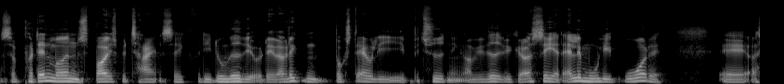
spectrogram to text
så på den måde en spøjs betegnelse, ikke? fordi nu ved vi jo, det er i hvert fald ikke den bogstavelige betydning, og vi ved, vi kan også se, at alle mulige bruger det. Øh, og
